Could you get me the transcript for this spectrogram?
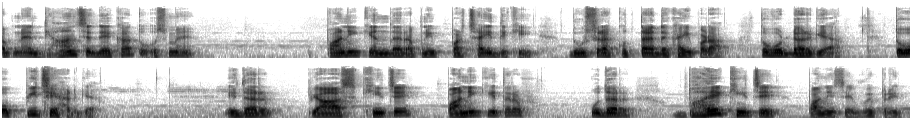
अपने ध्यान से देखा तो उसमें पानी के अंदर अपनी परछाई दिखी, दूसरा कुत्ता दिखाई पड़ा तो वो डर गया तो वो पीछे हट गया। इधर प्यास खींचे पानी की तरफ़, उधर भय खींचे पानी से विपरीत।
